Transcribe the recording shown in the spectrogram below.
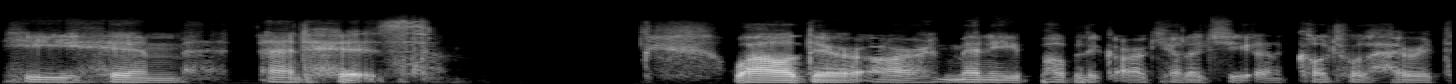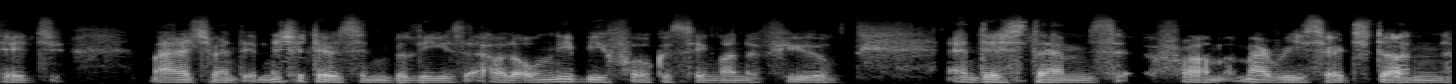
he, him, and his. While there are many public archaeology and cultural heritage management initiatives in Belize, I will only be focusing on a few, and this stems from my research done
